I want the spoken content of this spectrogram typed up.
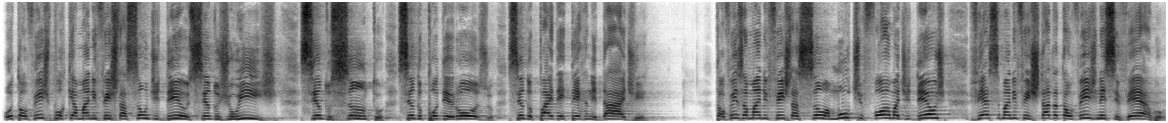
Ou talvez porque a manifestação de Deus, sendo juiz, sendo santo, sendo poderoso, sendo Pai da eternidade, talvez a manifestação, a multiforma de Deus viesse manifestada talvez nesse verbo.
